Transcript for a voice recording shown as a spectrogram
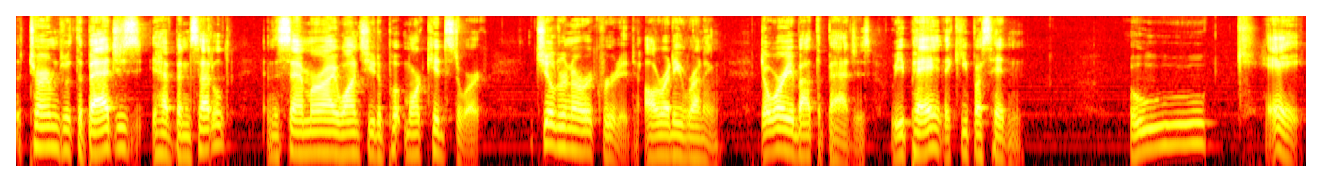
the terms with the badges have been settled, and the samurai wants you to put more kids to work. The children are recruited, already running. Don't worry about the badges. We pay, they keep us hidden. Okay.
